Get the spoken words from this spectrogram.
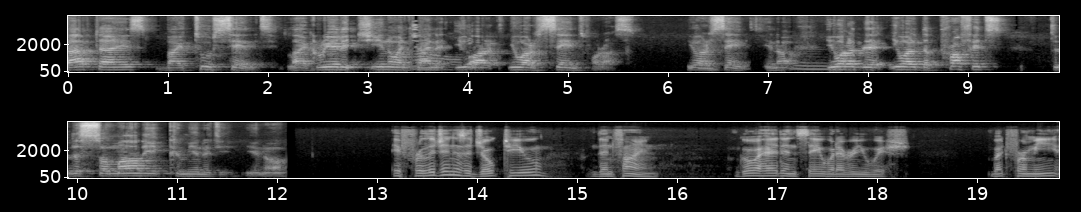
Baptized by two saints. Like really, you know, in China, Oh. you are you are saints for us. You are saints. You know, Mm. you are the you are the prophets to the Somali community. You know. If religion is a joke to you, then fine. Go ahead and say whatever you wish. But for me,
